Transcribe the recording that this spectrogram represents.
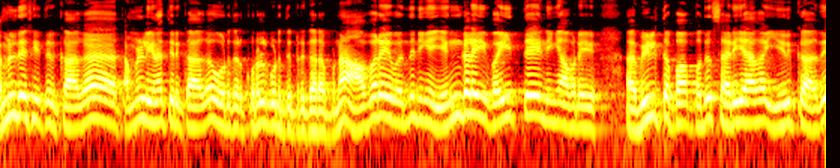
தமிழ் தேசியத்திற்காக தமிழ் இனத்திற்காக ஒருத்தர் குரல் கொடுத்துட்ருக்கார் அப்படின்னா அவரை வந்து நீங்கள் எங்களை வைத்தே நீங்கள் அவரை வீழ்த்த பார்ப்பது சரியாக இருக்காது.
